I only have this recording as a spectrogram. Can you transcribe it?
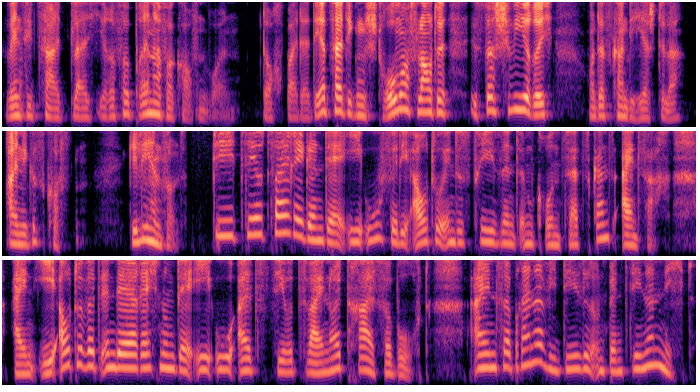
wenn sie zeitgleich ihre Verbrenner verkaufen wollen. Doch bei der derzeitigen Stromerflaute ist das schwierig und das kann die Hersteller einiges kosten. Geli Hensoldt. Die CO2-Regeln der EU für die Autoindustrie sind im Grundsatz ganz einfach. Ein E-Auto wird in der Rechnung der EU als CO2-neutral verbucht. Ein Verbrenner wie Diesel und Benziner nicht.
